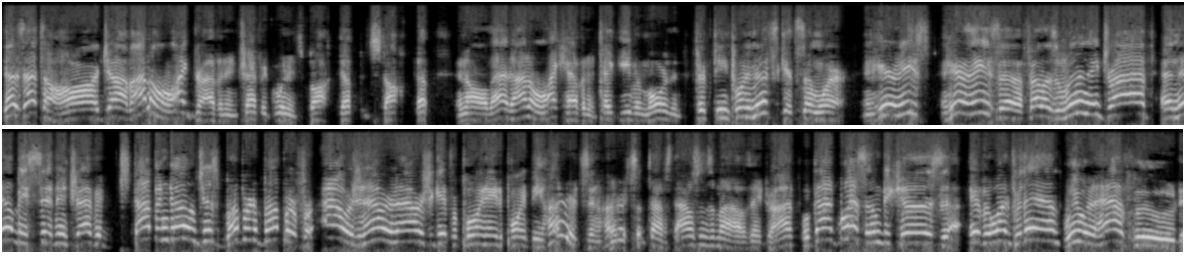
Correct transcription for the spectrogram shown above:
because that's a hard job. I don't like driving in traffic when it's blocked up and stopped up and all that. I don't like having to take even more than 15, 20 minutes to get somewhere. And here these, here these uh, fellas and women, they drive and they'll be sitting in traffic, stop and go, just bumper to bumper for hours and hours and hours to get from point A to point B. Hundreds and hundreds, sometimes thousands of miles they drive. Well, God bless them because uh, if it wasn't for them, we would have food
